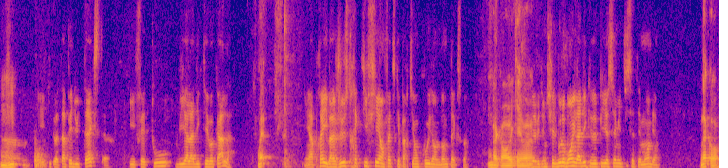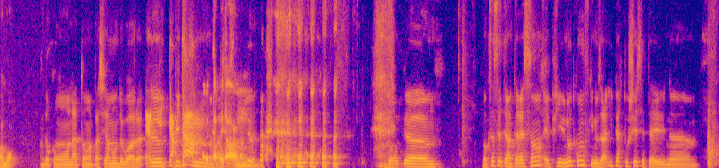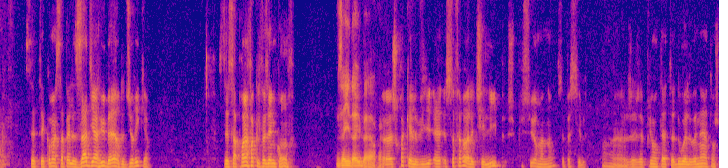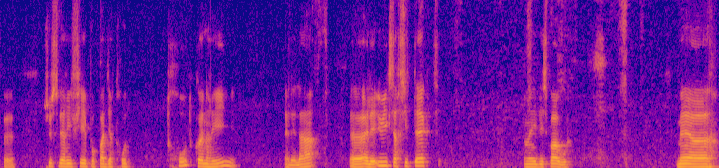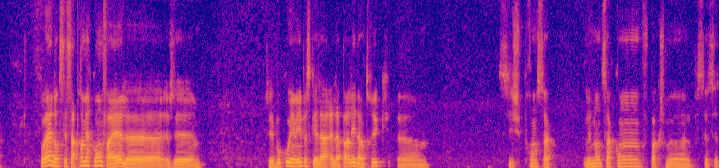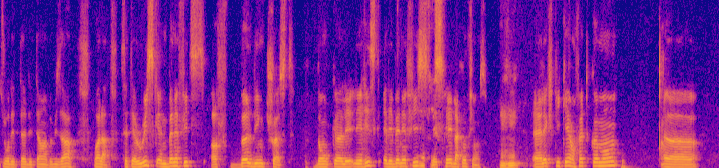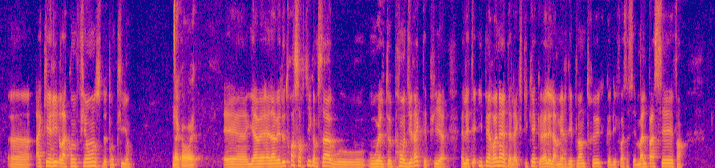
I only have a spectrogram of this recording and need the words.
mhm. et qui doit taper du texte. Il fait tout via la dictée vocale. Ouais. Et après, il va juste rectifier en fait ce qui est parti en couille dans, dans le texte. D'accord, ok. Ouais. Le boulot. Bon, il a dit que depuis Yosemite, c'était moins bien. D'accord, ah bon. Donc, on attend impatiemment de voir El Capitan. El Capitan. donc, euh, donc, ça, c'était intéressant. Et puis, une autre conf qui nous a hyper touché, c'était une. Euh, c'était, comment elle s'appelle? Zadia Huber de Zurich. C'était sa première fois qu'elle faisait une conf. Zaïda Hubert. Euh, je crois qu'elle vit. Erreur, elle est chez Leap. Je suis plus sûr maintenant. C'est possible. Euh, J'ai plus en tête d'où elle venait. Attends, je peux juste vérifier pour pas dire trop, trop de conneries. Elle est là. Euh, elle est UX architecte. Mais ils disent pas où. Mais euh, ouais, donc c'est sa première conf à elle. J'ai j'ai beaucoup aimé parce qu'elle a, elle a parlé d'un truc. Euh, si je prends sa, le nom de sa conf, pas que je me. C'est, toujours des, des, termes un peu bizarres. Voilà. C'était Risk and Benefits of Building Trust. Donc, euh, les, les, risques et les bénéfices, de créer de la confiance. Mm-hmm. Elle expliquait en fait comment euh, acquérir la confiance de ton client. D'accord, ouais. Et il y avait, elle avait deux, trois sorties comme ça où, où elle te prend en direct et puis elle était hyper honnête. Elle a expliqué qu'elle, elle a merdé plein de trucs, que des fois ça s'est mal passé. Enfin,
